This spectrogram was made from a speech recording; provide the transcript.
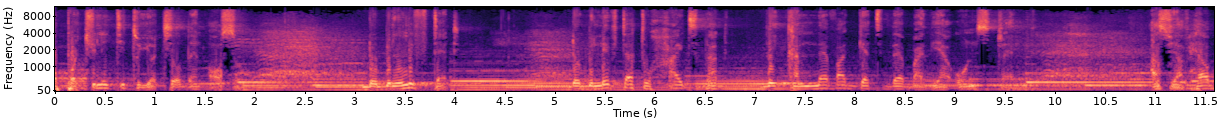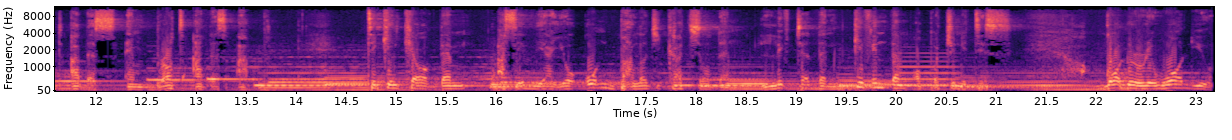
opportunity to your children also. They'll be lifted. They'll be lifted to heights that they can never get there by their own strength. As you have helped others and brought others up, taking care of them as if they are your own biological children, lifted them, giving them opportunities. God will reward you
